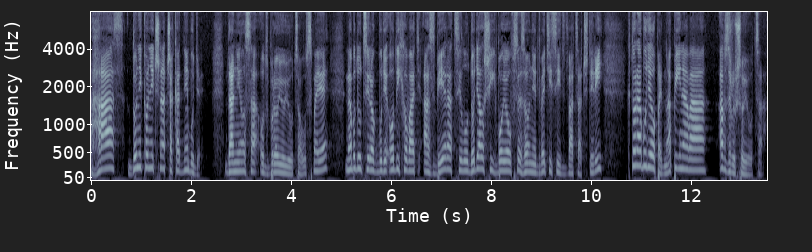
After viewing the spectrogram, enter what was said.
Hás do nekonečna čakať nebude. Daniel sa odzbrojujúco usmeje, na budúci rok bude oddychovať a zbierať silu do ďalších bojov v sezóne 2024, ktorá bude opäť napínavá a vzrušujúca.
